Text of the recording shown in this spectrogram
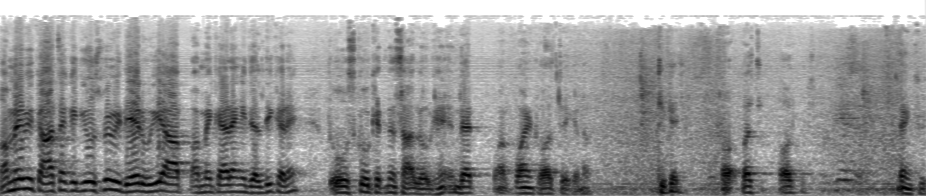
हमें भी कहा था कि जी उसमें भी देर हुई है आप हमें कह रहे हैं कि जल्दी करें तो उसको कितने साल हो गए दैट पॉइंट वाज टेकन अप ठीक है जी और बस और कुछ थैंक यू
